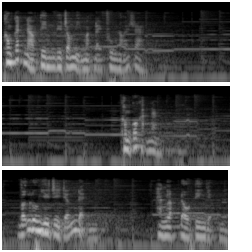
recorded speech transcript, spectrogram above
Không cách nào tin điều trong miệng mặt đại phu nói ra. Không có khả năng. Vẫn luôn duy trì trấn định. Hàng Lập đầu tiên giật mình.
